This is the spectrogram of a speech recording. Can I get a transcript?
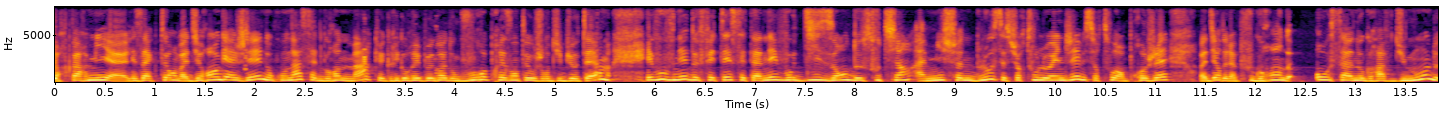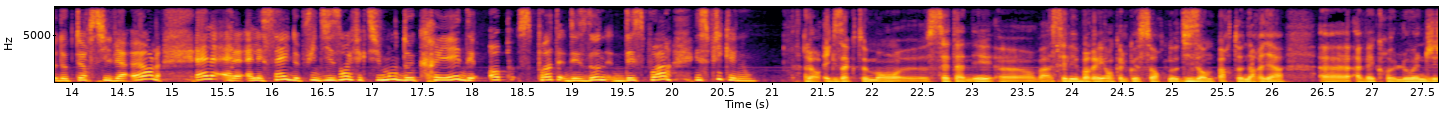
Alors parmi euh, les acteurs, on va dire engagés, donc on a cette grande marque, Grégory Benoît, donc vous représentez aujourd'hui Biotherm, et vous venez de fêter cette année vos 10 ans de soutien à Mission Blue. C'est surtout l'ONG, mais surtout un projet, on va dire, de la plus grande océanographe du monde, le docteur Sylvia Earle. Elle, elle, elle essaye depuis 10 ans effectivement de créer des hop spots, des zones d'espoir. Expliquez-nous. Alors exactement, euh, cette année, euh, on va célébrer en quelque sorte nos 10 ans de partenariat euh, avec l'ONG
